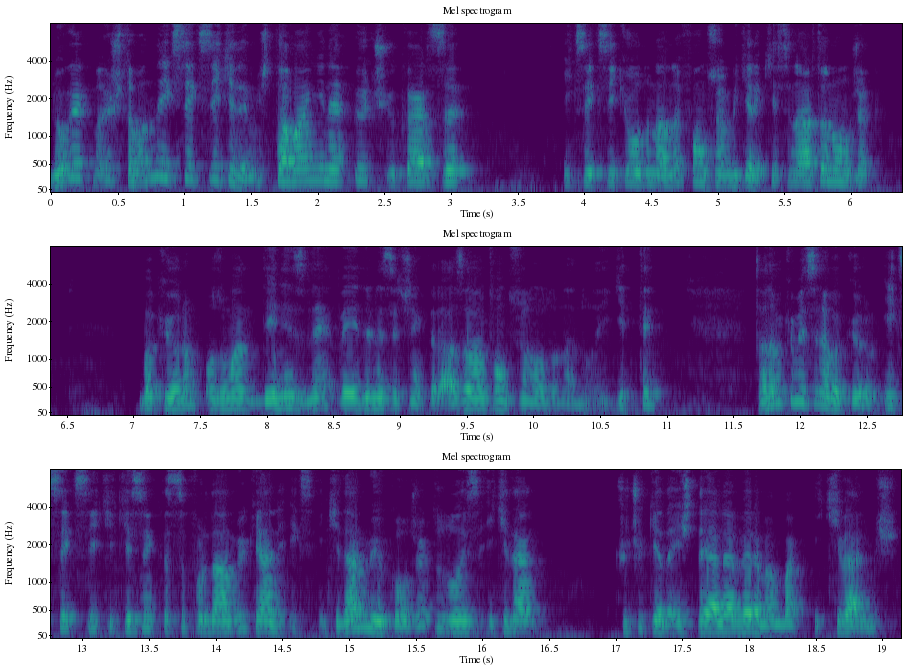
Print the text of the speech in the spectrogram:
Logaritma 3 tabanında x eksi 2 demiş. Taban yine 3 yukarısı x eksi 2 olduğundan dolayı fonksiyon bir kere kesin artan olacak. Bakıyorum o zaman Denizli ve Edirne seçenekleri azalan fonksiyon olduğundan dolayı gitti. Tanım kümesine bakıyorum. x eksi 2 kesinlikle sıfırdan büyük yani x 2'den büyük olacaktı. Dolayısıyla 2'den küçük ya da eşit değerler veremem. Bak 2 vermiş.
